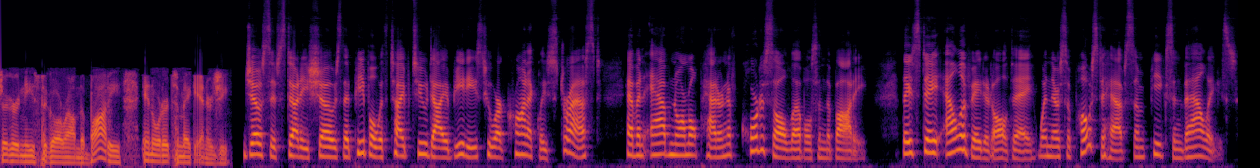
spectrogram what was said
sugar needs to go around the body in order to make energy. Joseph's study shows that people with type 2 diabetes who are chronically stressed have an abnormal pattern of cortisol levels in the body. They stay elevated all day when they're supposed to have some peaks and valleys.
